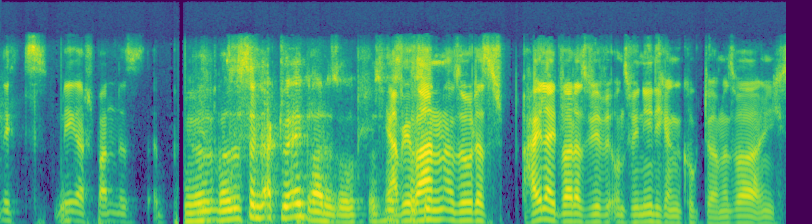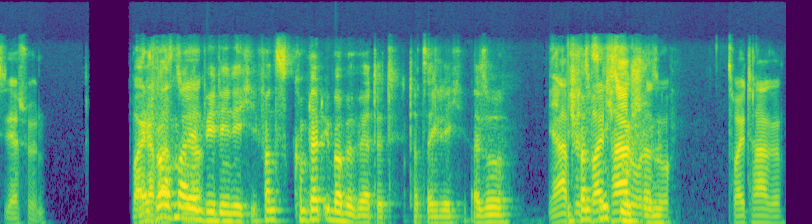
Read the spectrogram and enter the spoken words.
nichts mega Spannendes. Ja, was ist denn aktuell gerade so? Was, Ja, was wir passiert? waren, also das Highlight war, dass wir uns Venedig angeguckt haben. Das war eigentlich sehr schön. Weil ich da war auch mal in Venedig. Ich fand es komplett überbewertet, tatsächlich. Also, ja, ich für fand's zwei nicht so Tage oder schön. so. Zwei Tage,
